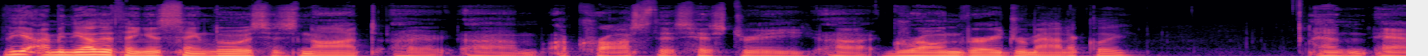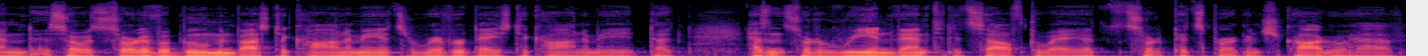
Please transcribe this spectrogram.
The, I mean, the other thing is St. Louis has not, uh, um, across this history, uh, grown very dramatically. And, and so it's sort of a boom and bust economy. It's a river based economy that hasn't sort of reinvented itself the way sort of Pittsburgh and Chicago have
